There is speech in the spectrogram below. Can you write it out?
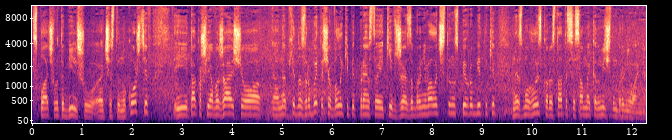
сплачувати більшу е, частину коштів. І також я вважаю, що е, необхідно зробити, щоб великі підприємства, які вже забронювали частину співробітників, не змогли скористатися саме економічним бронюванням.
